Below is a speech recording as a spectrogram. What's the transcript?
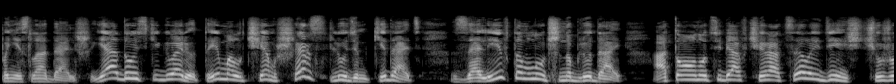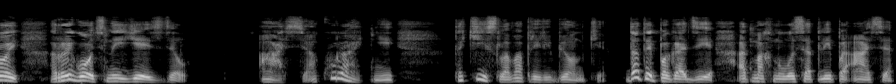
понесла дальше. «Я Дуське говорю, ты, мол, чем шерсть людям кидать, за лифтом лучше наблюдай, а то он у тебя вчера целый день с чужой рыготиной ездил». «Ася, аккуратней!» Такие слова при ребенке. «Да ты погоди!» — отмахнулась от липы Ася.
